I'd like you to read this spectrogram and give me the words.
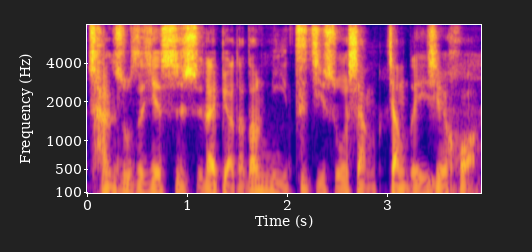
阐述这些事实，来表达到你自己所想讲的一些话。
